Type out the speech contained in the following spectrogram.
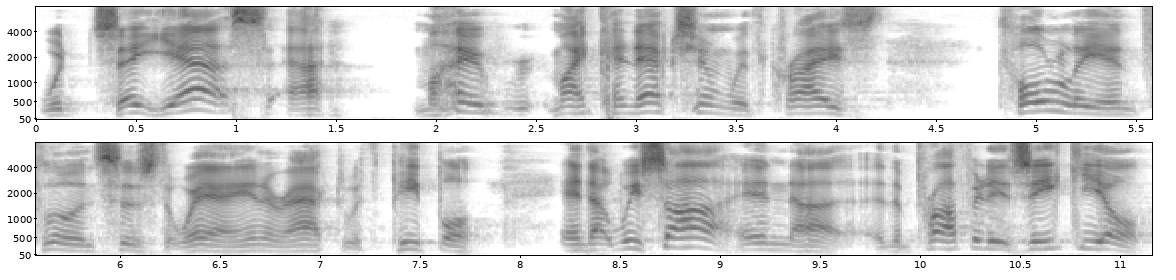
would say yes. Uh, my my connection with Christ totally influences the way I interact with people. And uh, we saw in uh, the prophet Ezekiel,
